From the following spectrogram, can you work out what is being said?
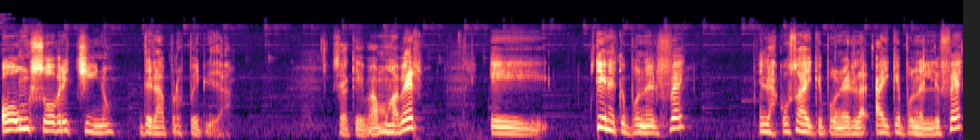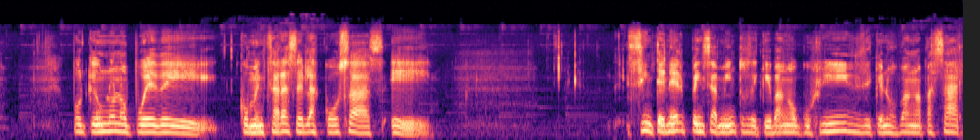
o un sobre chino de la prosperidad. O sea que vamos a ver, eh, tienes que poner fe, en las cosas hay que, ponerla, hay que ponerle fe, porque uno no puede comenzar a hacer las cosas eh, sin tener pensamientos de que van a ocurrir, de que nos van a pasar,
